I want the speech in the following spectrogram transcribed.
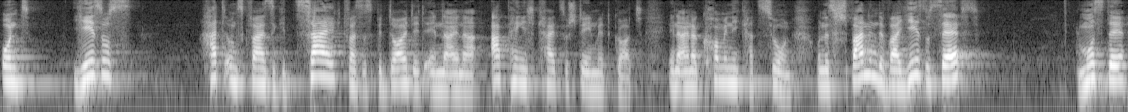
Und Jesus hat uns quasi gezeigt, was es bedeutet, in einer Abhängigkeit zu stehen mit Gott, in einer Kommunikation. Und das Spannende war, Jesus selbst musste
